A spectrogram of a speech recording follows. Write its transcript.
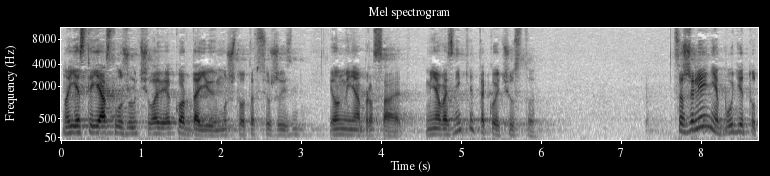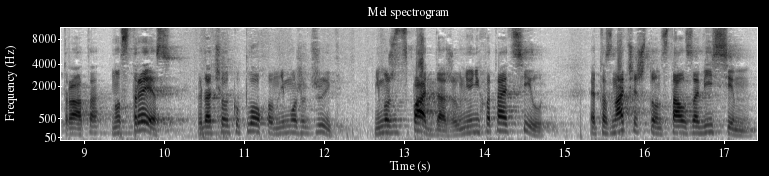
Но если я служу человеку, отдаю ему что-то всю жизнь, и он меня бросает, у меня возникнет такое чувство? Сожаление будет, утрата, но стресс, когда человеку плохо, он не может жить, не может спать даже, у него не хватает сил. Это значит, что он стал зависим.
